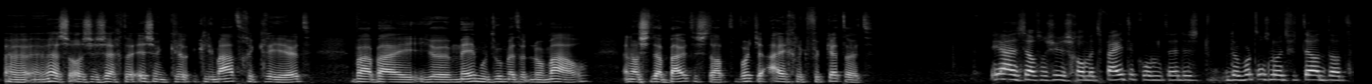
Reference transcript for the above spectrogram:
eh, zoals je zegt, er is een klimaat gecreëerd waarbij je mee moet doen met het normaal. En als je daar buiten stapt, word je eigenlijk verketterd. Ja, en zelfs als je dus gewoon met feiten komt. Hè, dus er wordt ons nooit verteld dat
